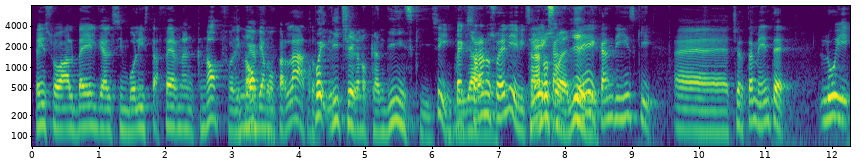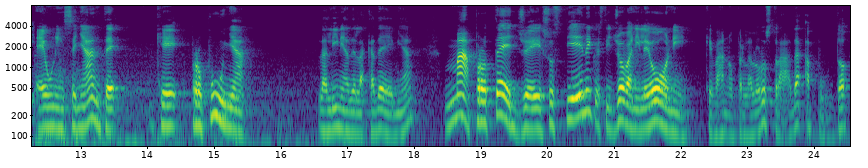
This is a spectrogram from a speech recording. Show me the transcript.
penso al belga, al simbolista Fernand Knopf di cui Knopf. abbiamo parlato. Ma poi lì c'erano Kandinsky. Sì, beh, saranno anni. suoi allievi. Saranno suoi allievi. Klee, Kandinsky, eh, certamente lui è un insegnante che propugna la linea dell'Accademia, ma protegge e sostiene questi giovani leoni che vanno per la loro strada, appunto,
